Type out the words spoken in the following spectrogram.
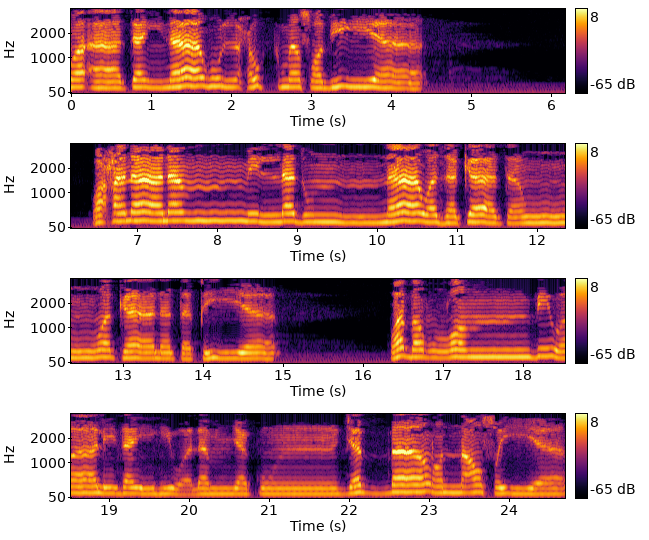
وآتيناه الحكم صبيا. وحنانا من لدنا وزكاة وكان تقيا. وبرا بوالديه ولم يكن جبارا. جَبَّارًا عَصِيًّا.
